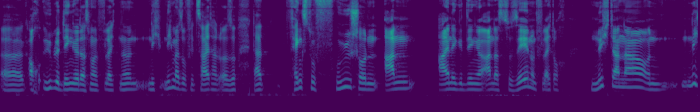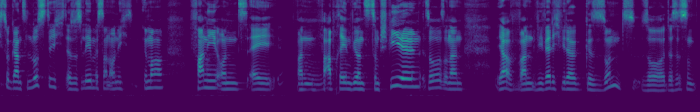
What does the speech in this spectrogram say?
äh, auch üble Dinge, dass man vielleicht ne, nicht, nicht mehr so viel Zeit hat oder so. Da fängst du früh schon an, einige Dinge anders zu sehen und vielleicht auch nüchterner und nicht so ganz lustig. Also das Leben ist dann auch nicht immer funny und ey, wann verabreden wir uns zum Spielen, so, sondern ja, wann, wie werde ich wieder gesund? So, das ist ein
